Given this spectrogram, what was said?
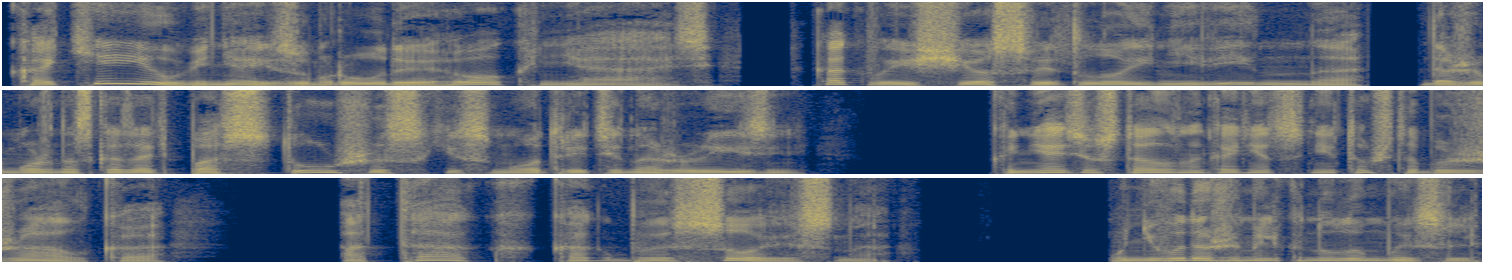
Какие у меня изумруды, о, князь! Как вы еще светло и невинно, даже, можно сказать, пастушески смотрите на жизнь. Князю стало, наконец, не то чтобы жалко, а так, как бы совестно. У него даже мелькнула мысль,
